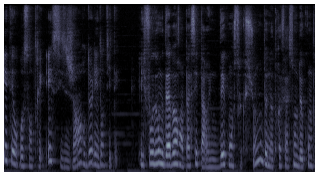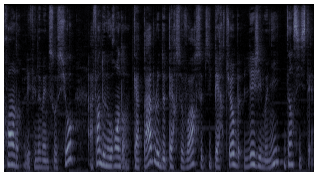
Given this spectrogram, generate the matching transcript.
hétérocentrées et cisgenres de l'identité. Il faut donc d'abord en passer par une déconstruction de notre façon de comprendre les phénomènes sociaux, afin de nous rendre capables de percevoir ce qui perturbe l'hégémonie d'un système.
